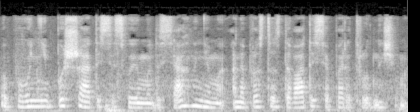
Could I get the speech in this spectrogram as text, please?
Ми повинні пишатися своїми досягненнями, а не просто здаватися перед труднощами.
